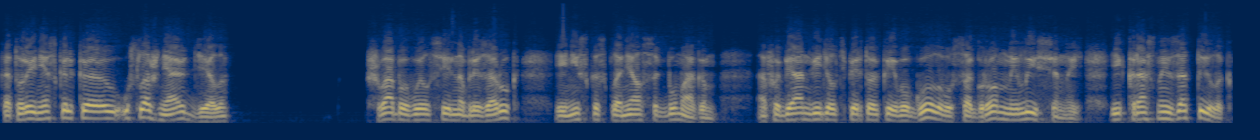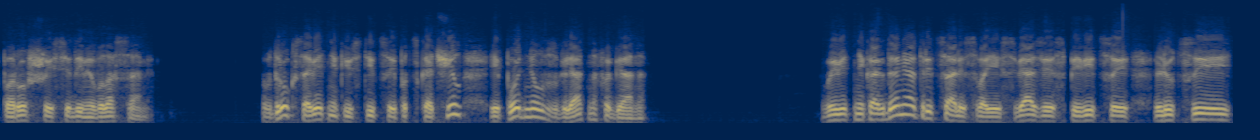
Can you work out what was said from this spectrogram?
которые несколько усложняют дело. Шваба был сильно близорук и низко склонялся к бумагам, а Фабиан видел теперь только его голову с огромной лысиной и красный затылок, поросший седыми волосами. Вдруг советник юстиции подскочил и поднял взгляд на Фабиана. «Вы ведь никогда не отрицали своей связи с певицей Люцией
